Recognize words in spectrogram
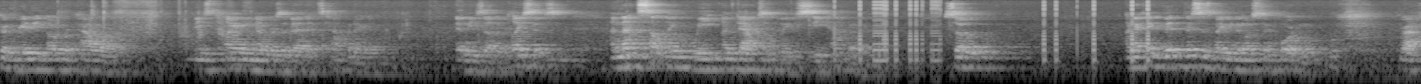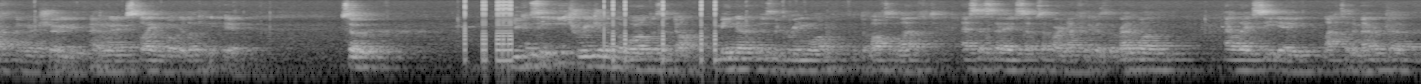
could really overpower these tiny numbers of edits happening in these other places. And that's something we undoubtedly see happening. So, and I think that this is maybe the most important graph I'm going to show you, and I'm going to explain what we're looking at here. So, you can see each region of the world is a dot. MENA is the green one at the bottom left. SSA, Sub-Saharan Africa, is the red one. LACA, Latin America.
